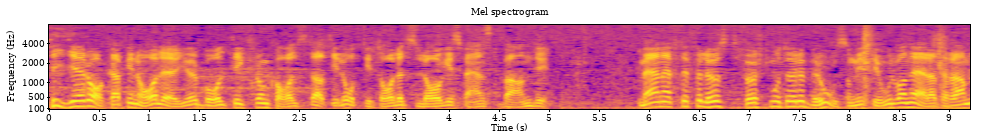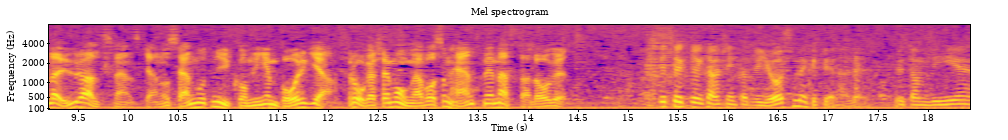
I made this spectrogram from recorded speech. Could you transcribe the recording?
Tio raka finaler gör Baltic från Karlstad till 80-talets lag i svensk bandy. Men efter förlust först mot Örebro som i fjol var nära att ramla ur allsvenskan och sen mot nykomlingen Borgia frågar sig många vad som hänt med mästarlaget. Vi tycker kanske inte att vi gör så mycket fel heller. Utan vi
